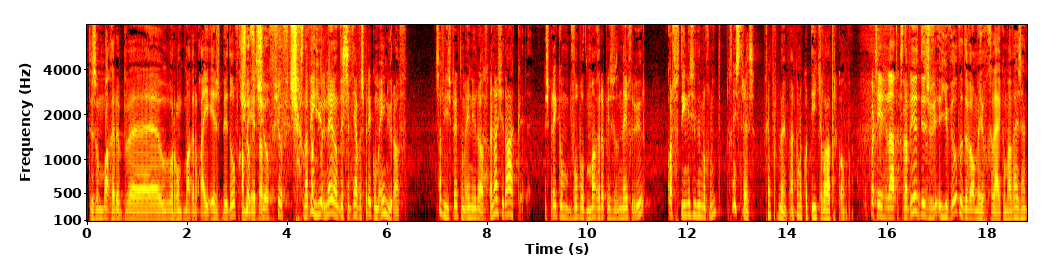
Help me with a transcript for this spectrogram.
tussen magrab, eh, rond magrab ga je eerst bidden of gaan we eerst af. Snap je, hier in Nederland is het, ja, we spreken om één uur af. Snap je, je spreekt om één uur af. En als je daar spreekt om bijvoorbeeld magrab is het negen uur, kwart voor tien is hij er nog niet. Geen stress, geen probleem. Hij kan een kwartiertje later komen. Een kwartiertje later. Snap je? Dus je wilt het er wel mee vergelijken, maar wij zijn,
